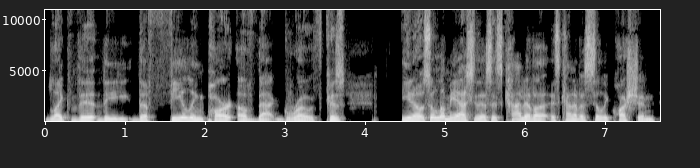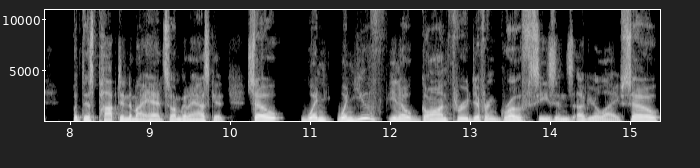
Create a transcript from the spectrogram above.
like the the the feeling part of that growth, because you know. So let me ask you this: it's kind of a it's kind of a silly question, but this popped into my head, so I'm going to ask it. So when when you've you know gone through different growth seasons of your life, so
